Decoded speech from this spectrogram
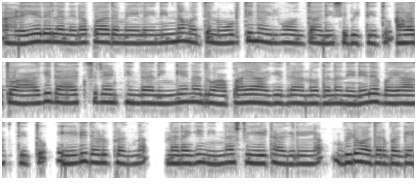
ಹಳೆಯದೆಲ್ಲ ನೆನಪಾದ ಮೇಲೆ ನಿನ್ನ ಮತ್ತೆ ನೋಡ್ತೀನೋ ಇಲ್ವೋ ಅಂತ ಅನಿಸಿಬಿಟ್ಟಿತ್ತು. ಅವತ್ತು ಆಗಿದ ಆಕ್ಸಿಡೆಂಟ್ನಿಂದ ನಿಂಗೇನಾದ್ರೂ ಅಪಾಯ ಆಗಿದ್ರೆ ಅನ್ನೋದನ್ನ ನೆನೆದೇ ಭಯ ಆಗ್ತಿತ್ತು. ಹೇಳಿದಳು ಪ್ರಜ್ಞಾ, ನನಗೆ ನಿನ್ನಷ್ಟು ಏಟ್ ಆಗಿರ್ಲಿಲ್ಲ ಬಿಡು ಅದರ ಬಗ್ಗೆ,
